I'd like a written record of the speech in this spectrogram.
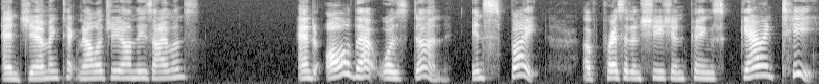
and jamming technology on these islands? And all that was done in spite of President Xi Jinping's guarantee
